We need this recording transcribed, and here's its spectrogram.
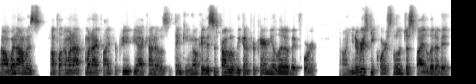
uh, when I was applying, when I when I applied for pre AP, I kind of was thinking, okay, this is probably going to prepare me a little bit for uh, university course load just by a little bit.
